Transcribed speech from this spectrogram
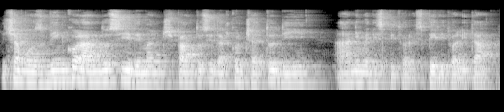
diciamo svincolandosi ed emancipandosi dal concetto di anima e di spiritualità.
